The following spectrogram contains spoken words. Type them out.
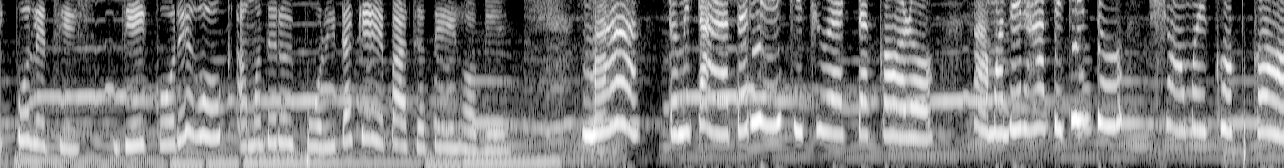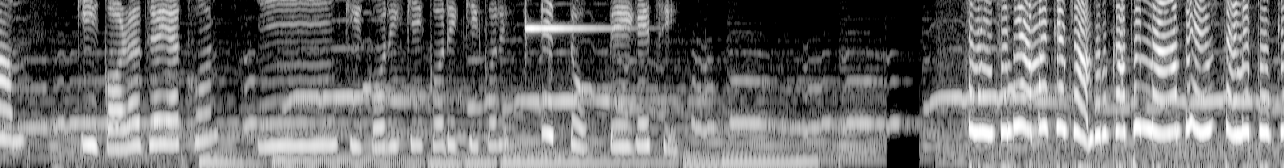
ঠিক বলেছিস। যে করে হোক আমাদের ওই পরিটাকে বাঁচাতেই হবে। মা তুমি তাড়াতাড়ি কিছু একটা করো। আমাদের হাতে কিন্তু সময় খুব কম। কি করা যায় এখন? উম, কি করি কি করি কি করি? এই তো পেয়ে গেছি। তুই যদি আমাকে চাদর কাঠি না দিস তাহলে তোকে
